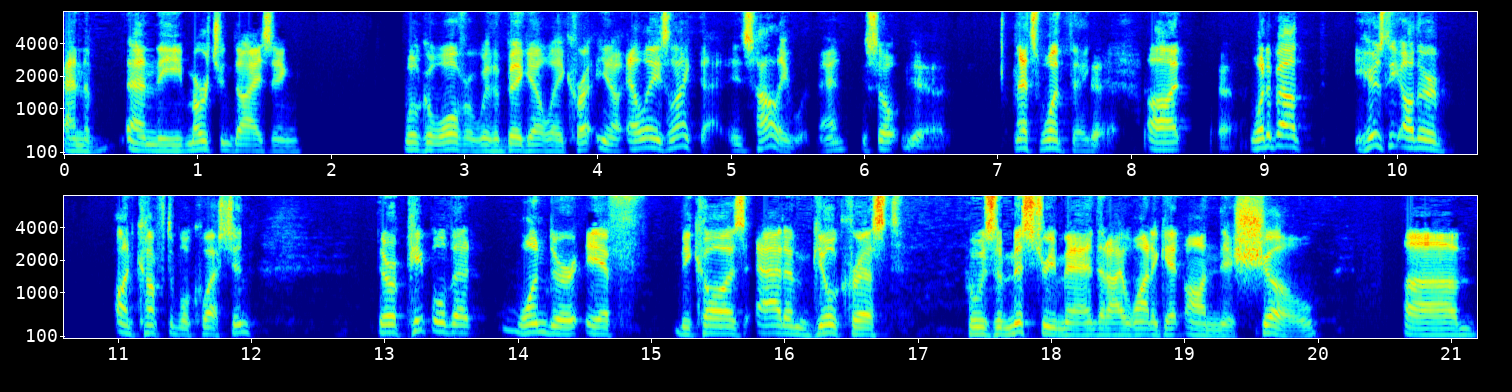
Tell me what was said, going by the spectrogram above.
and the and the merchandising will go over with a big LA. You know, LA's like that. It's Hollywood, man. So yeah, that's one thing. Yeah. Uh, yeah. What about? Here's the other uncomfortable question. There are people that wonder if because Adam Gilchrist, who is a mystery man that I want to get on this show, um,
